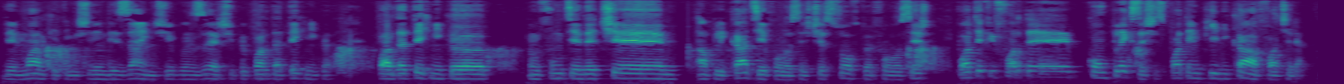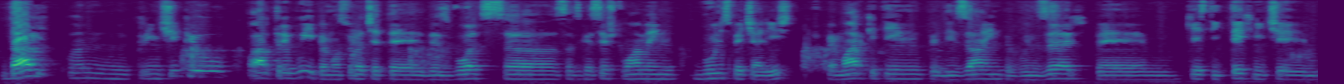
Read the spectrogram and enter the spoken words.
din marketing și din design și vânzări și pe partea tehnică. Partea tehnică în funcție de ce aplicație folosești, ce software folosești, poate fi foarte complexă și îți poate împiedica afacerea. Dar, în principiu, ar trebui, pe măsură ce te dezvolți, să, să-ți găsești oameni buni specialiști pe marketing, pe design, pe vânzări, pe chestii tehnice,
